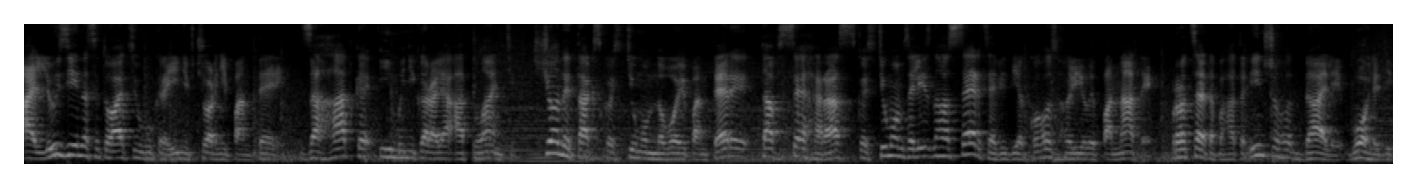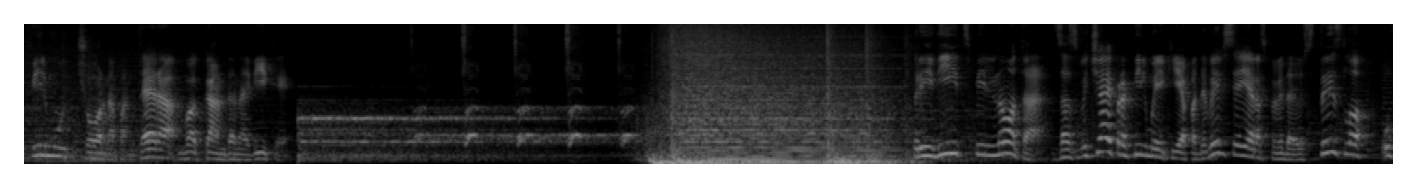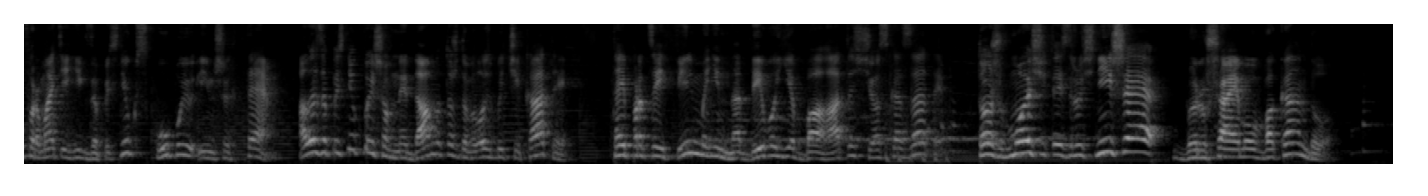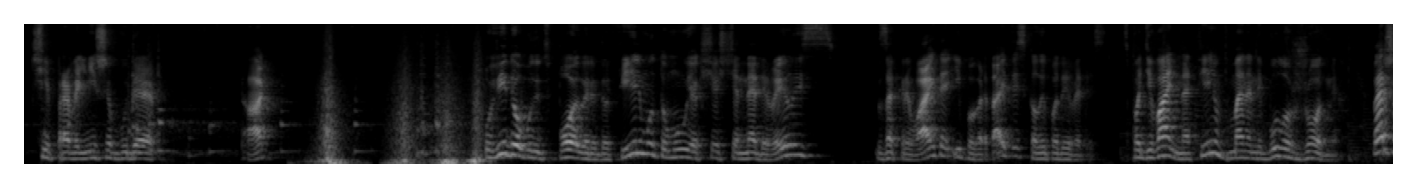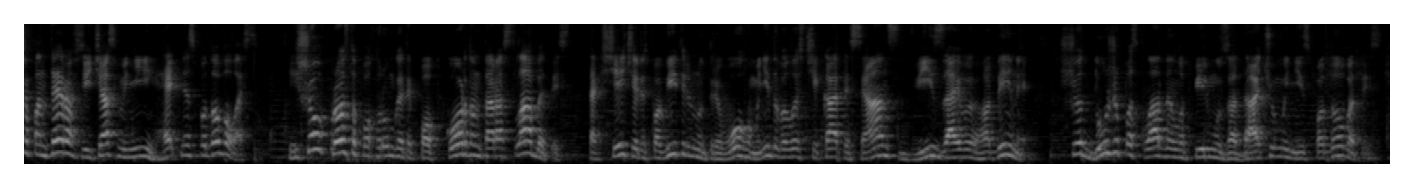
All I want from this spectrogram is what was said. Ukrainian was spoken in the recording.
алюзії на ситуацію в Україні в Чорній Пантері, загадка імені короля Атлантів, що не так з костюмом нової пантери, та все гаразд з костюмом залізного серця, від якого згоріли фанати. Про це та багато іншого далі в огляді фільму Чорна Пантера Ваканда навіки. Привіт, спільнота! Зазвичай про фільми, які я подивився, я розповідаю стисло у форматі гік записнюк з купою інших тем. Але записнюк вийшов недавно, тож довелось би чекати. Та й про цей фільм мені на диво є багато що сказати. Тож вмощуйтесь зручніше, вирушаємо в Ваканду. Чи правильніше буде так? У відео будуть спойлери до фільму, тому якщо ще не дивились, закривайте і повертайтесь, коли подивитесь. Сподівань на фільм в мене не було жодних. Перша пантера в свій час мені геть не сподобалась. Йшов просто похрумкати попкорном та розслабитись. Так ще й через повітряну тривогу мені довелось чекати сеанс дві зайвих години, що дуже поскладнило фільму задачу мені сподобатись.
